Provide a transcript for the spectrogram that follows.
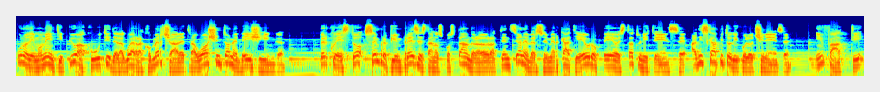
uno dei momenti più acuti della guerra commerciale tra Washington e Beijing. Per questo, sempre più imprese stanno spostando la loro attenzione verso i mercati europeo e statunitense, a discapito di quello cinese. Infatti,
